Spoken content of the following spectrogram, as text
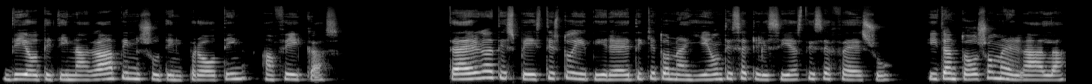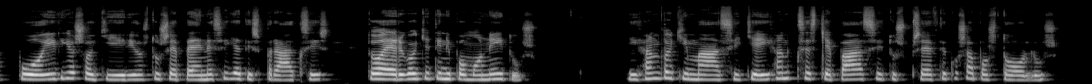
διότι την αγάπην σου την πρώτην αφήκας. Τα έργα της πίστης του υπηρέτη και των Αγίων της Εκκλησίας της Εφέσου ήταν τόσο μεγάλα που ο ίδιος ο Κύριος τους επένεσε για τις πράξεις, το έργο και την υπομονή τους. Είχαν δοκιμάσει και είχαν ξεσκεπάσει τους ψεύτικους Αποστόλους,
